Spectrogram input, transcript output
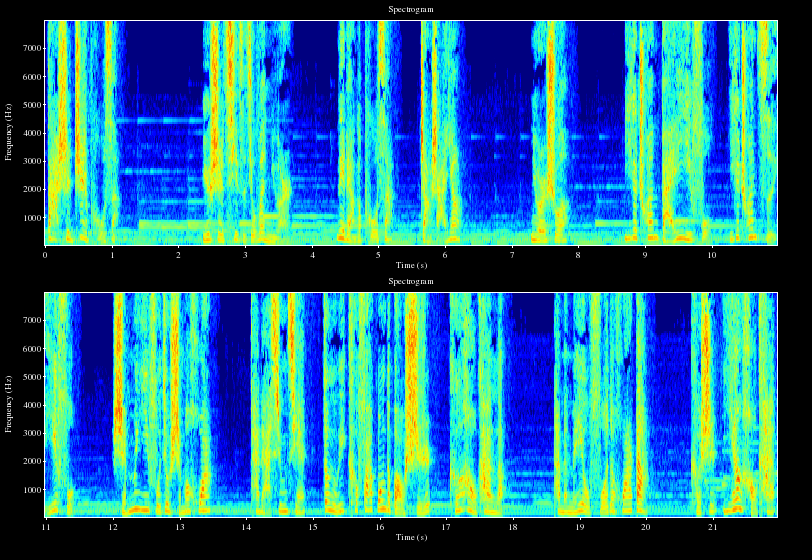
大势至菩萨。于是妻子就问女儿：“那两个菩萨长啥样？”女儿说：“一个穿白衣服，一个穿紫衣服，什么衣服就什么花。他俩胸前都有一颗发光的宝石，可好看了。”他们没有佛的花大，可是一样好看。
